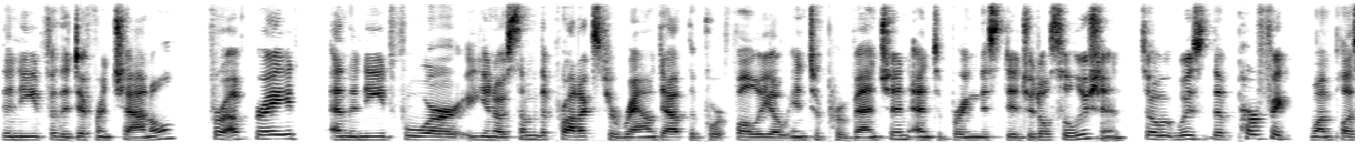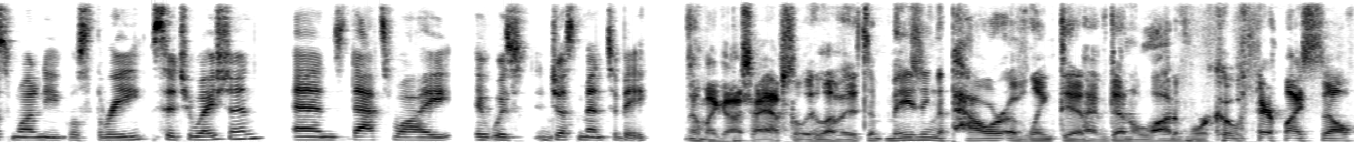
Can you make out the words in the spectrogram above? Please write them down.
the need for the different channel for Upgraid and the need for you know some of the products to round out the portfolio into prevention and to bring this digital solution so it was the perfect one plus one equals three situation and that's why it was just meant to be. Oh my gosh, I absolutely love it. It's amazing the power of LinkedIn. I've done a lot of work over there myself.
